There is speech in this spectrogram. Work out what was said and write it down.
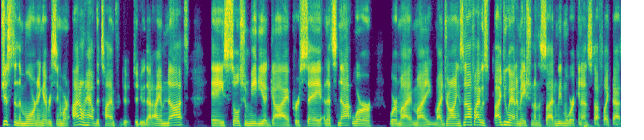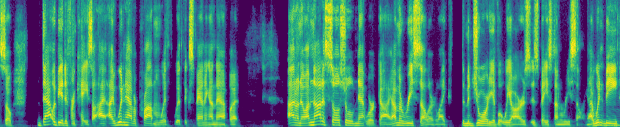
just in the morning, every single morning. I don't have the time for, to do that. I am not a social media guy per se. That's not where where my my my drawings. Now, if I was, I do animation on the side, and we've been working on stuff like that. So that would be a different case. I, I wouldn't have a problem with with expanding on that, but I don't know. I'm not a social network guy. I'm a reseller. Like the majority of what we are is, is based on reselling. I wouldn't be mm.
